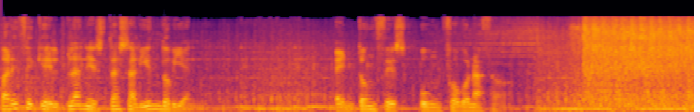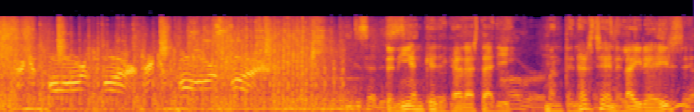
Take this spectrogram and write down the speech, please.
Parece que el plan está saliendo bien. Entonces, un fogonazo. Tenían que llegar hasta allí, mantenerse en el aire e irse.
